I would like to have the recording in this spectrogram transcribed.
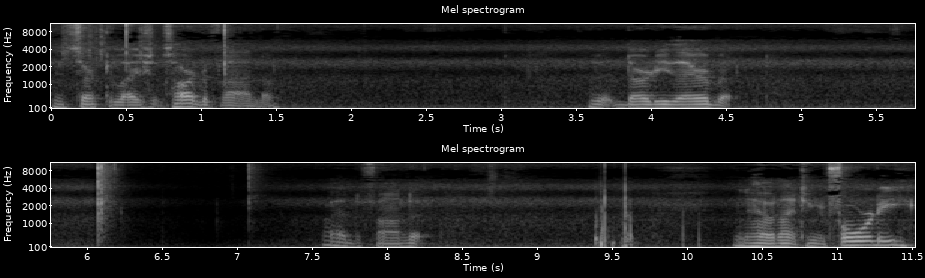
in circulation. It's hard to find them. A bit dirty there, but I had to find it. Then have a 1940,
